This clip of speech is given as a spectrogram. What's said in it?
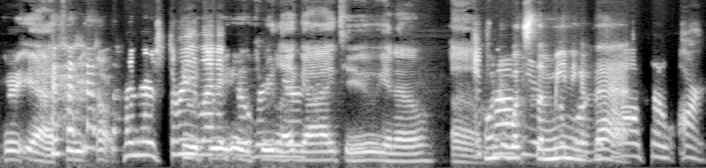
three, yeah, three, oh, And there's three two- legs three, over three here. leg guy too. You know, um, It's Wonder what's the meaning book of that. Also art.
